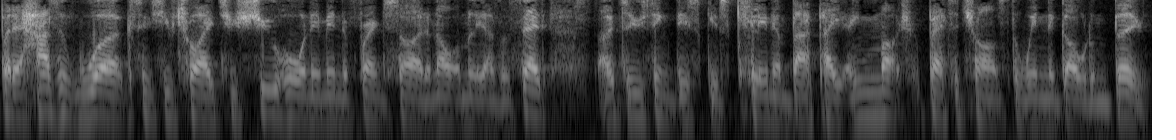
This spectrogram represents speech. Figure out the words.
But it hasn't worked since you've tried to shoehorn him in the French side. And ultimately, as I said, I do think this gives Kylian Mbappe a much better chance to win the Golden Boot.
